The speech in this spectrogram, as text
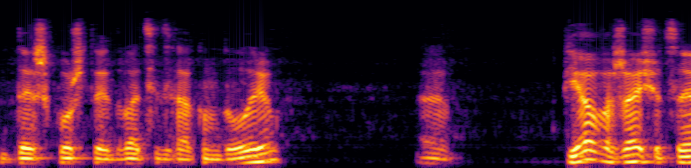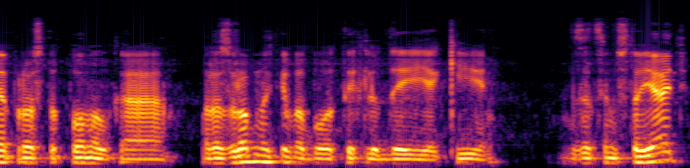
де ж коштує 20 з гаком доларів. Е, Я вважаю, що це просто помилка розробників або тих людей, які за цим стоять.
